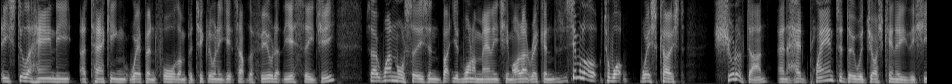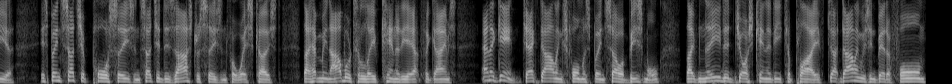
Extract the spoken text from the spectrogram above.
he's still a handy attacking weapon for them, particularly when he gets up the field at the SCG. So one more season, but you'd want to manage him. I don't reckon. Similar to what West Coast should have done and had planned to do with Josh Kennedy this year it's been such a poor season, such a disastrous season for West Coast. They haven't been able to leave Kennedy out for games. And again, Jack Darling's form has been so abysmal. They've needed Josh Kennedy to play. If Darling was in better form,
